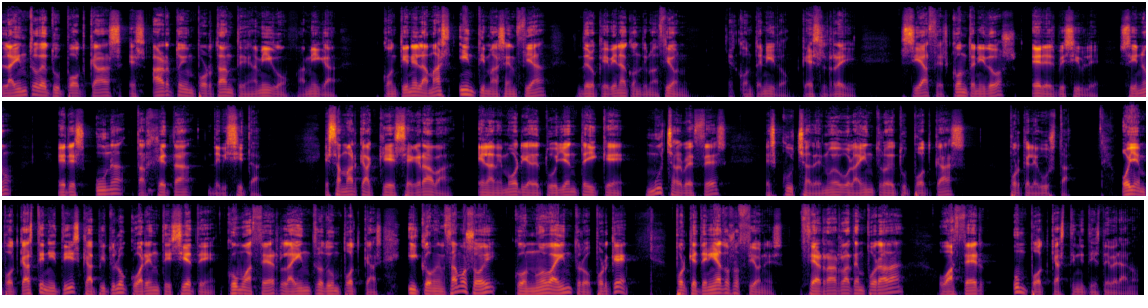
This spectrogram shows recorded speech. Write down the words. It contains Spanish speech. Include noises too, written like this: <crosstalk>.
La intro de tu podcast es harto importante, amigo, amiga. Contiene la más íntima esencia de lo que viene a continuación, el contenido, que es el rey. Si haces contenidos, eres visible. Si no, eres una tarjeta de visita. Esa marca que se graba en la memoria de tu oyente y que muchas veces escucha de nuevo la intro de tu podcast porque le gusta. Hoy en Podcastinitis, capítulo 47, cómo hacer la intro de un podcast. Y comenzamos hoy con nueva intro. ¿Por qué? porque tenía dos opciones, cerrar la temporada o hacer un podcastinitis de verano.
